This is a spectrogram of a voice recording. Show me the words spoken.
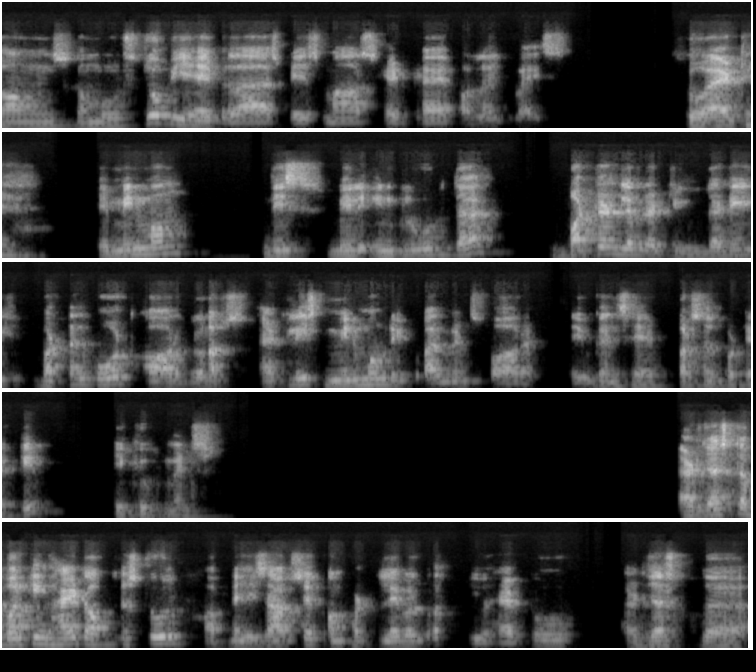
gowns gumboots जो भी है glass face mask head cap or likewise so at a minimum this will include the button laboratory that is button coat or gloves at least minimum requirements for you can say personal protective equipments. Adjust the working height of the stool. apne hisab se comfort level you have to adjust the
